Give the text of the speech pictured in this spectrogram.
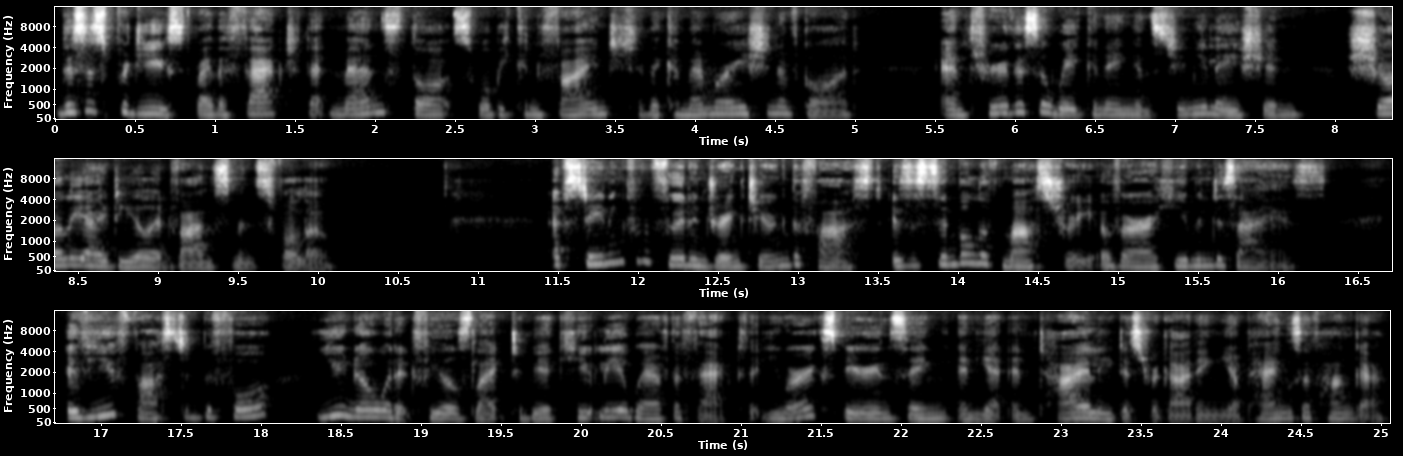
This is produced by the fact that man's thoughts will be confined to the commemoration of God, and through this awakening and stimulation, surely ideal advancements follow. Abstaining from food and drink during the fast is a symbol of mastery over our human desires. If you've fasted before, you know what it feels like to be acutely aware of the fact that you are experiencing and yet entirely disregarding your pangs of hunger.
